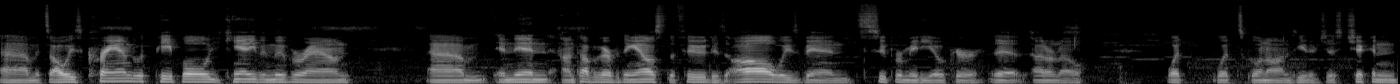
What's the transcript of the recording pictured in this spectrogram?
Um, it's always crammed with people. You can't even move around. Um, and then on top of everything else, the food has always been super mediocre. Uh, I don't know what what's going on. It's either just chicken,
